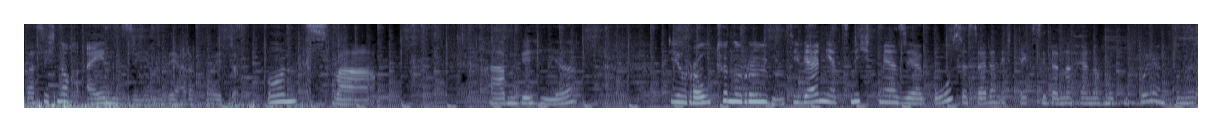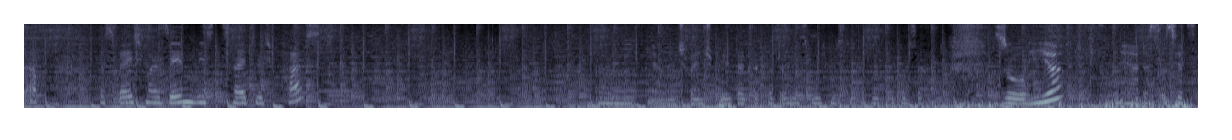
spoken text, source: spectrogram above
was ich noch einsehen werde heute. Und zwar haben wir hier die roten Rüben. Die werden jetzt nicht mehr sehr groß, es sei denn, ich decke sie dann nachher noch mit dem Folienfunnel ab. Das werde ich mal sehen, wie es zeitlich passt. Ähm, ja, mein Schwein spielt da gerade mit irgendwas rum. Ich muss da mal gucken, was er hat. So, hier. Ja, das ist jetzt.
